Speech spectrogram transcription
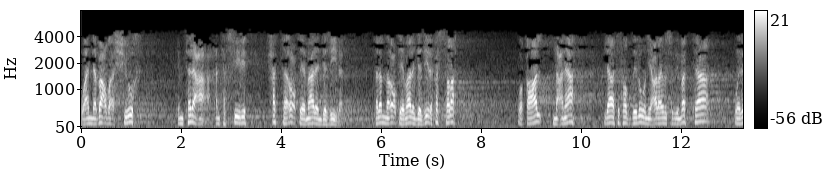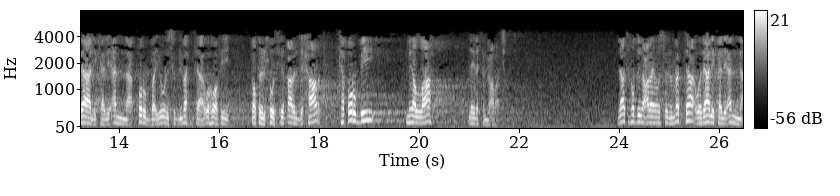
وأن بعض الشيوخ امتنع عن تفسيره حتى أعطي مالا جزيلا. فلما أعطي مالا جزيلا فسره وقال معناه لا تفضلوني على يونس بن متى وذلك لأن قرب يونس بن متى وهو في بطن الحوت في قار البحار كقربي من الله ليلة المعراج. لا تفضلوا على يونس بن متى وذلك لأن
